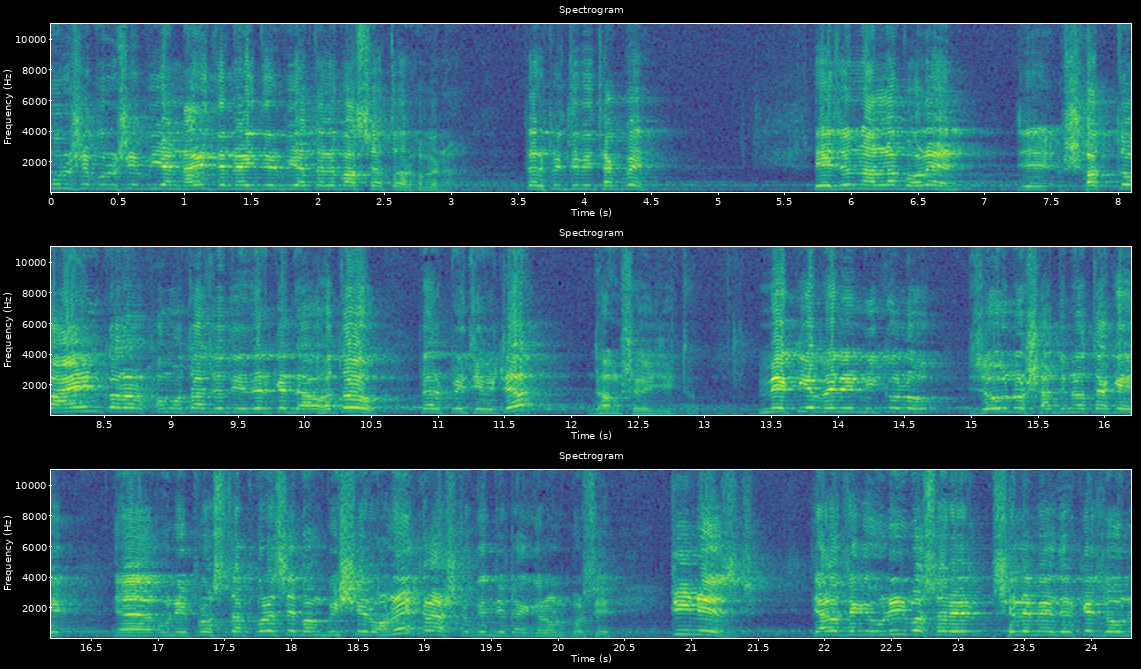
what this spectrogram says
পুরুষে পুরুষে বিয়া, নারীতে নারীদের বিয়া, তাহলে বাচ্চা তো আর হবে না। তাহলে পৃথিবী থাকবে। এই জন্য আল্লাহ বলেন যে, সত্য আইন করার ক্ষমতা যদি এদেরকে দেওয়া হতো, তার পৃথিবীটা ধ্বংস হয়ে যেত। মেকিয়ে ভেলি নিকোলো যৌন স্বাধীনতাকে উনি প্রস্তাব করেছে এবং বিশ্বের অনেক রাষ্ট্র কিন্তু এটা গ্রহণ করছে। টিনেজড তেরো থেকে উনিশ বছরের ছেলে মেয়েদেরকে যৌন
